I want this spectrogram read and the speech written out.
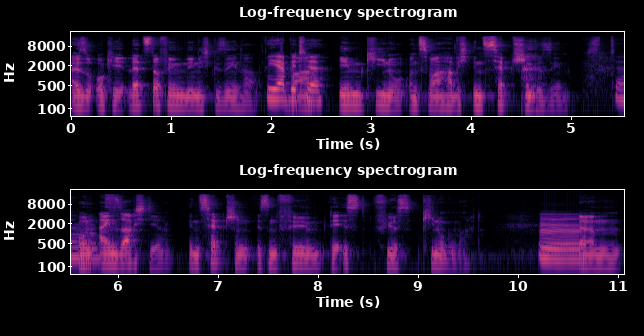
Also, okay, letzter Film, den ich gesehen habe. Ja, bitte. Im Kino. Und zwar habe ich Inception gesehen. Stimmt. Und eins sag ich dir, Inception ist ein Film, der ist fürs Kino gemacht. Mhm. Ähm,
